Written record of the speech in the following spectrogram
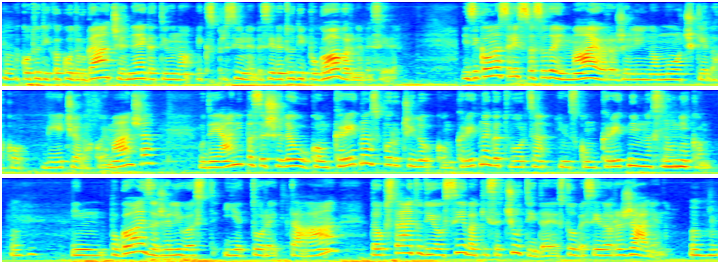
mm. lahko tudi kako drugače, negativno ekspresivne besede, tudi pogovorne besede. Jezikovna sredstva seveda imajo razžalilno moč, ki je lahko večja, lahko je manjša v dejanju pa se šele v konkretnem sporočilu konkretnega tvorca in s konkretnim naslovnikom. Uh -huh. Uh -huh. In pogoj za žaljivost je torej ta, da obstaja tudi oseba, ki se čuti, da je s to besedo razžaljena. Uh -huh.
